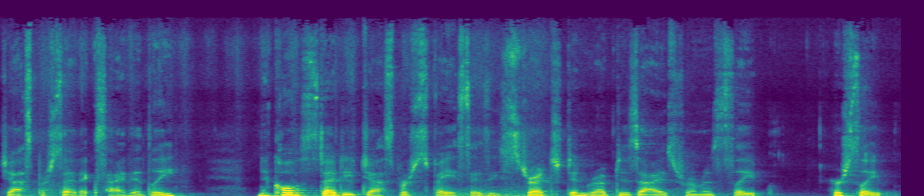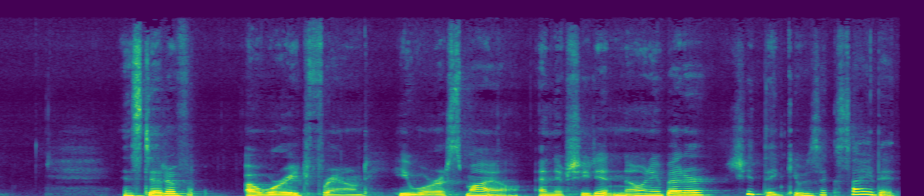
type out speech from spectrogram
Jasper said excitedly. Nicole studied Jasper's face as he stretched and rubbed his eyes from his sleep, her sleep. Instead of a worried frown, he wore a smile, and if she didn't know any better, she'd think he was excited.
